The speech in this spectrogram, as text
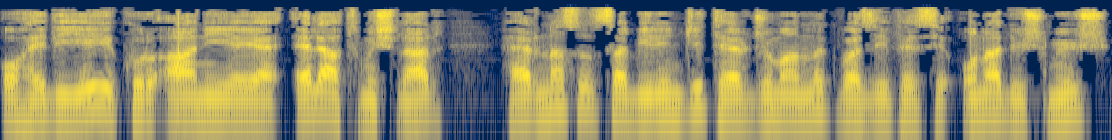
o hediyeyi Kur'aniyeye el atmışlar. Her nasılsa birinci tercümanlık vazifesi ona düşmüş,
